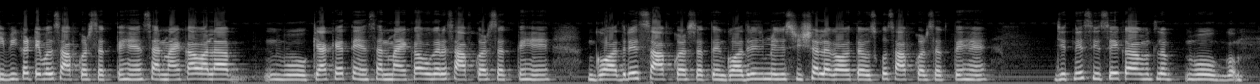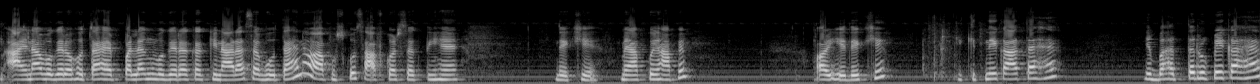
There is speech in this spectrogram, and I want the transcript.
टीवी का टेबल साफ़ कर सकते हैं, सनमाइका वाला, वो क्या कहते हैं, सनमाइका वगैरह साफ़ कर सकते हैं, गोदरेज साफ़ कर सकते हैं, गोदरेज में जो शीशा लगा होता है उसको साफ़ कर सकते हैं। जितने शीशे का मतलब वो आईना वगैरह होता है, पलंग वगैरह का किनारा सब होता है ना, आप उसको साफ़ कर सकती हैं। देखिए, मैं आपको यहाँ पे, और ये देखिए, ये कितने का आता है? ये बहत्तर रुपये का है।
